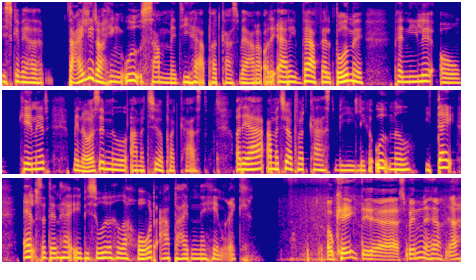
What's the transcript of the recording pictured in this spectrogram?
det skal være dejligt at hænge ud sammen med de her podcastværter, og det er det i hvert fald både med Pernille og Kenneth, men også med Amatørpodcast. Og det er Amatørpodcast, vi lægger ud med i dag, altså den her episode, der hedder Hårdt arbejdende Henrik. Okay, det er spændende her. Ja,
